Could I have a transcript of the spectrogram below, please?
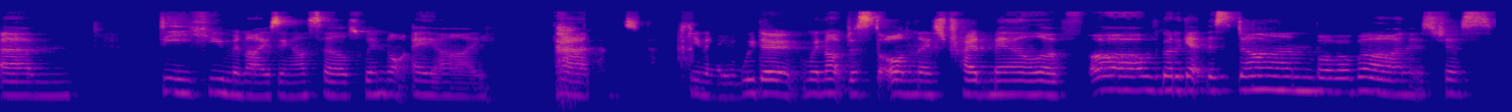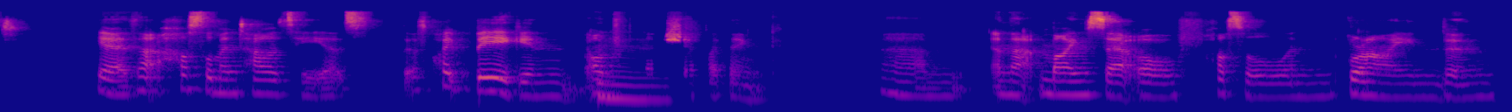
um dehumanizing ourselves we're not ai and you know we don't we're not just on this treadmill of oh we've got to get this done blah blah blah and it's just yeah that hustle mentality that's that's quite big in hmm. entrepreneurship mm. i think um, and that mindset of hustle and grind and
